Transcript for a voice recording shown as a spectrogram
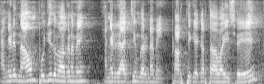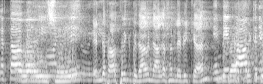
അങ്ങയുടെ നാമം പൂജിതമാകണമേ അങ്ങയുടെ രാജ്യം വരണമേ. പ്രാർത്ഥിക്കുക കർത്താവ് ഈശോയെ. എന്റെ പ്രാർത്ഥനയ്ക്ക് പിതാവിന്റെ ആകർഷണം ലഭിക്കാൻ എന്റെ പ്രാർത്ഥനയ്ക്ക്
